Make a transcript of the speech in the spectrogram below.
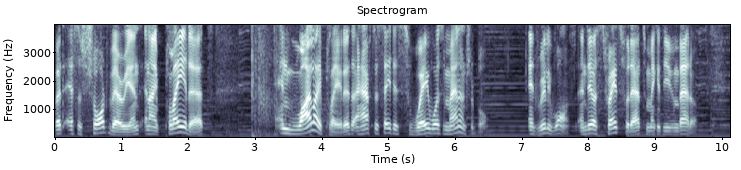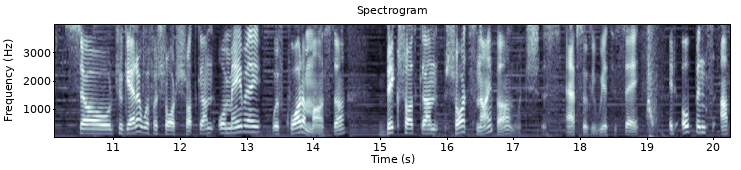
But as a short variant, and I played it, and while I played it, I have to say this way was manageable. It really was. And there are traits for that to make it even better. So together with a short shotgun or maybe with Quartermaster, big shotgun, short sniper, which is absolutely weird to say, it opens up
